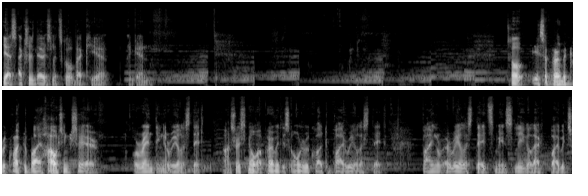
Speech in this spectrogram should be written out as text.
Yes, actually there is. Let's go back here again. So, is a permit required to buy a housing share or renting a real estate? Answer is no. A permit is only required to buy real estate. Buying a real estate means legal act by which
